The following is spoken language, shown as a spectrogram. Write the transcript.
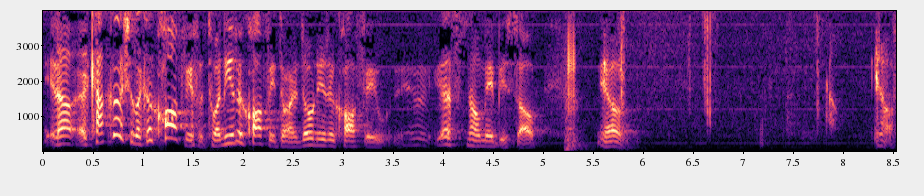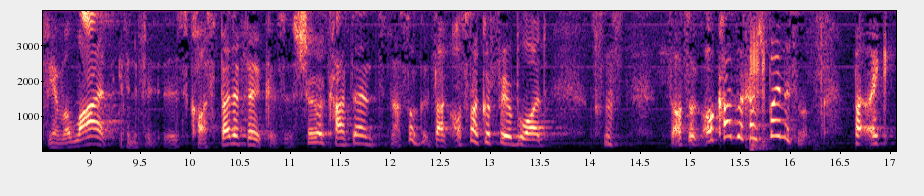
You know, a calculation like a coffee. If do I need a coffee? Do I don't need a coffee? Yes, no, maybe so. You know, you know, if you have a lot, even if it is cost benefit because of sugar content, it's not so good. It's also not good for your blood. it's also all kinds of cheshbonis. But like,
